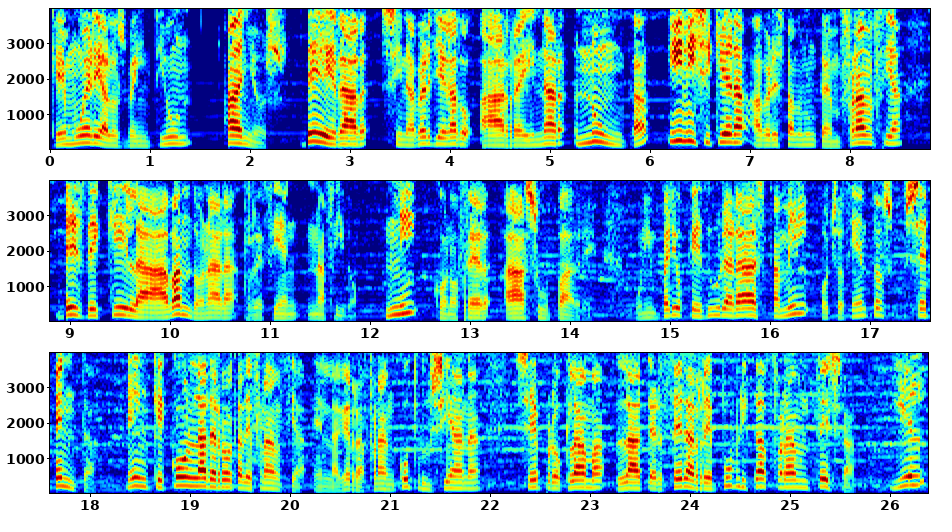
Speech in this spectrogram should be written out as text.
que muere a los 21 años de edad sin haber llegado a reinar nunca y ni siquiera haber estado nunca en Francia desde que la abandonara recién nacido, ni conocer a su padre. Un imperio que durará hasta 1870 en que con la derrota de Francia en la guerra franco-prusiana se proclama la Tercera República Francesa y él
